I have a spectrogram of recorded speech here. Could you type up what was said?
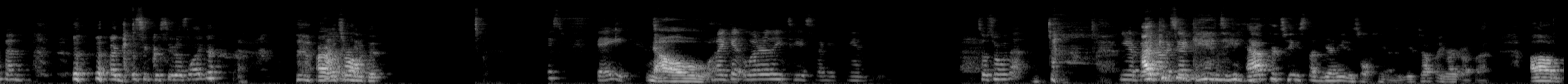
Okay. I'm guessing Christina's like her. All right, what's wrong with it? It's fake. No. Like it literally tastes like a candy. So what's wrong with that? Yeah, but I not can a see candy. aftertaste I'm getting is all candy. You're definitely right about that. Um, It's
